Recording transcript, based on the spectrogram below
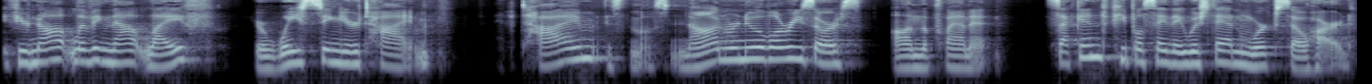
If you're not living that life, you're wasting your time. Time is the most non renewable resource on the planet. Second, people say they wish they hadn't worked so hard.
